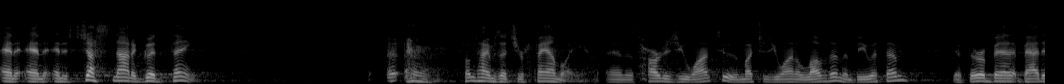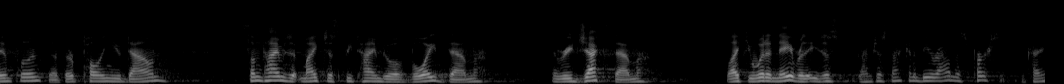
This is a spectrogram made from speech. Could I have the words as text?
and, and, and it's just not a good thing. Sometimes it's your family and as hard as you want to as much as you want to love them and be with them if they're a bad, bad influence and if they're pulling you down, sometimes it might just be time to avoid them and reject them like you would a neighbor that you just, I'm just not going to be around this person, okay?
